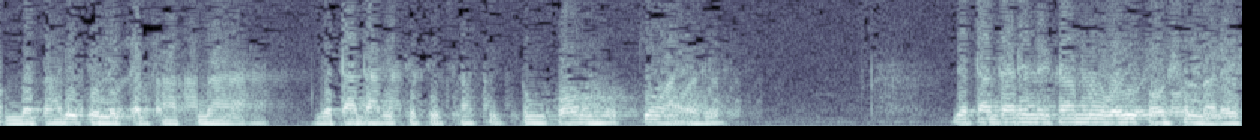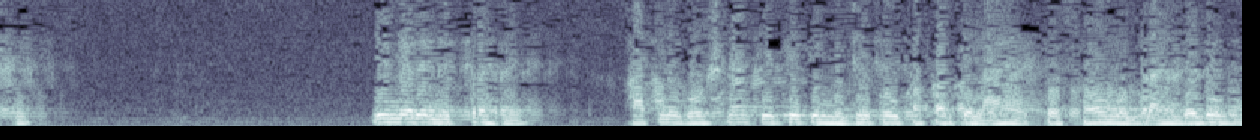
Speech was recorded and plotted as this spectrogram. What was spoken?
और व्यापारी को लेकर साथ में आया जटाधारी से पूछा कि तुम कौन हो, क्यों आए हो? जटाधारी ने कहा, मैं वही कौशल नरेश हूँ। ये मेरे मित्र हैं। आपने घोषणा की थी कि मुझे कोई पकड़ के लाए तो सौ मुद्राएँ दे दूँगा।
